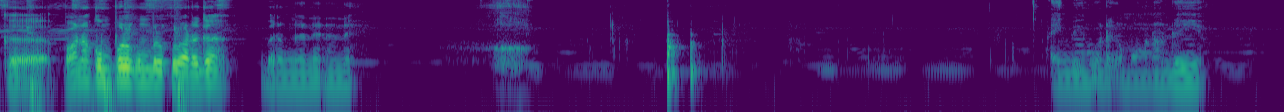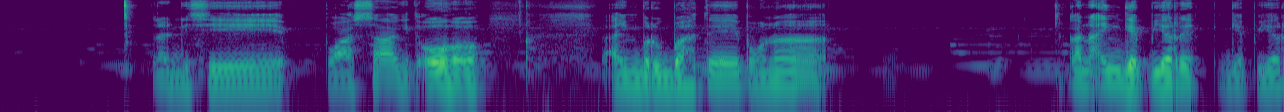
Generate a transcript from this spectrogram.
ke pokoknya kumpul kumpul keluarga bareng nenek nenek Aing bingung udah ngomong nanti tradisi puasa gitu. Oh, oh. Aing berubah teh pokoknya karena Aing gap year ya gap year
